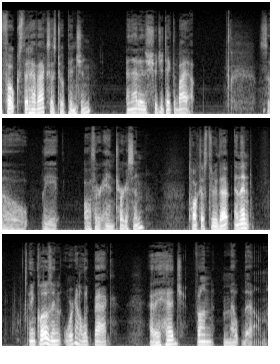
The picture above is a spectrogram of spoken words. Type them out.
folks that have access to a pension and that is should you take the buyout? So the author Anne Tergesen talks us through that. And then in closing, we're going to look back at a hedge fund meltdown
